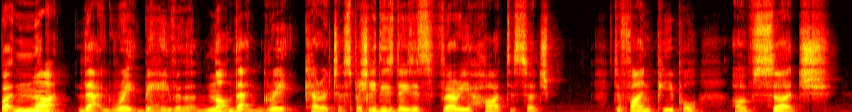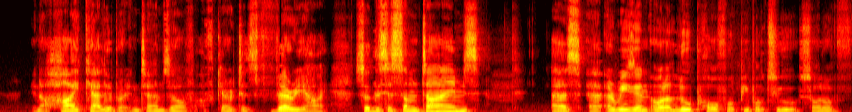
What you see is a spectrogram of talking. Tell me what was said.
but not that great behavior, not that great character. Especially these days, it's very hard to such to find people of such you know, high caliber in terms of, of characters, very high. So this is sometimes as a, a reason or a loophole for people to sort of,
